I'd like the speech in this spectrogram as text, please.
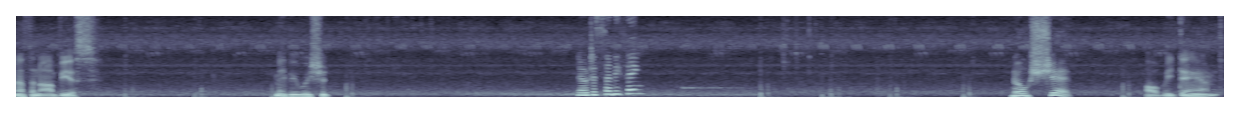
Nothing obvious. Maybe we should. Notice anything? No shit. I'll be damned.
